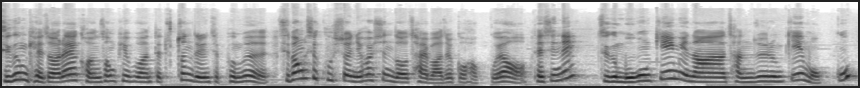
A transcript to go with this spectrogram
지금 계절에 건성 피부한테 추천드린 제품은 지방식 쿠션이 훨씬 더 잘 맞을 것 같고요. 대신에 지금 모공 끼임이나 잔주름 끼임 없고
